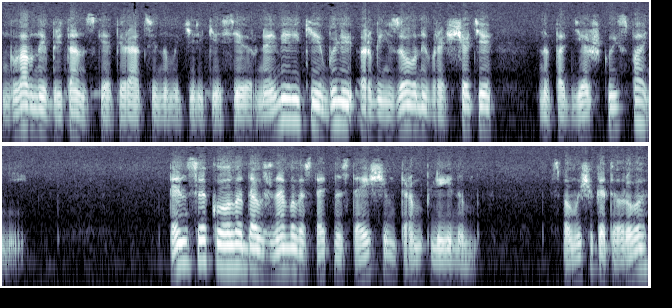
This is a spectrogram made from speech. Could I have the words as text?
главные британские операции на материке Северной Америки были организованы в расчете на поддержку Испании. Пенсакола должна была стать настоящим трамплином, с помощью которого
